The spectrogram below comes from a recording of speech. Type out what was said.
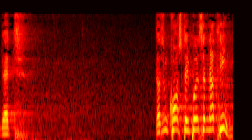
That doesn't cost a person nothing.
